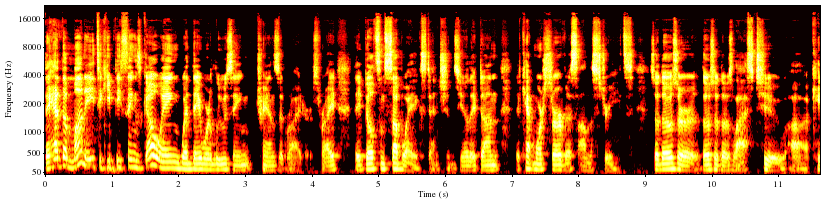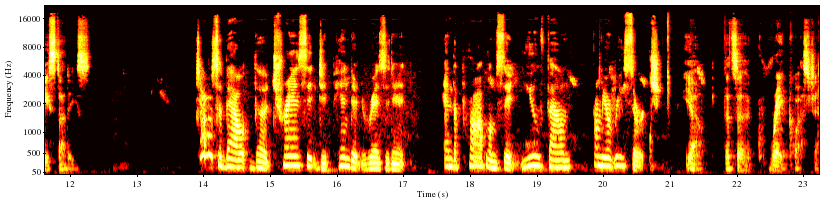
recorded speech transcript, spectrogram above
they had the money to keep these things going when they were losing transit riders, right? They built some subway extensions. You know, they've done they've kept more service on the streets. So those are those are those last two uh, case studies. Tell us about the transit dependent resident and the problems that you found from your research. Yeah, that's a great question.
